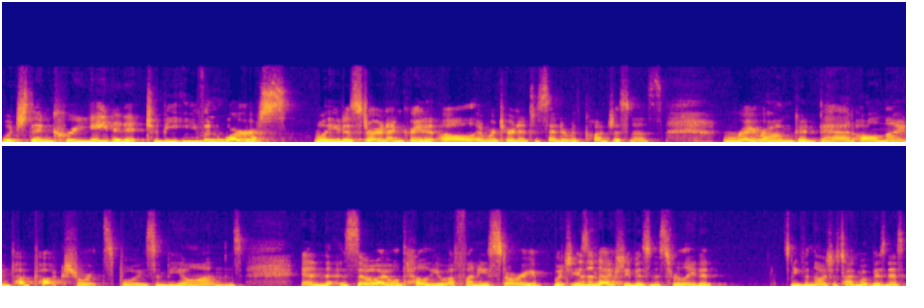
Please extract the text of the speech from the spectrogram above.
which then created it to be even worse, will you destroy and uncreate it all and return it to sender with consciousness? Right, wrong, good, bad, all nine POD POC shorts, boys and beyonds. And so I will tell you a funny story, which isn't actually business related even though I was just talking about business.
